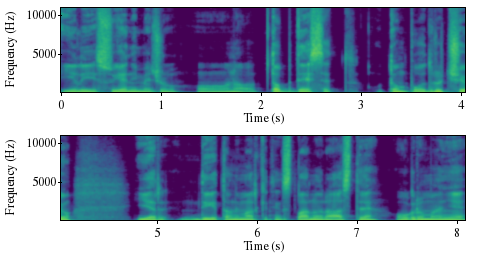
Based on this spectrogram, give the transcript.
ili su jedni među ono, top 10 u tom području, jer digitalni marketing stvarno raste, ogroman je,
